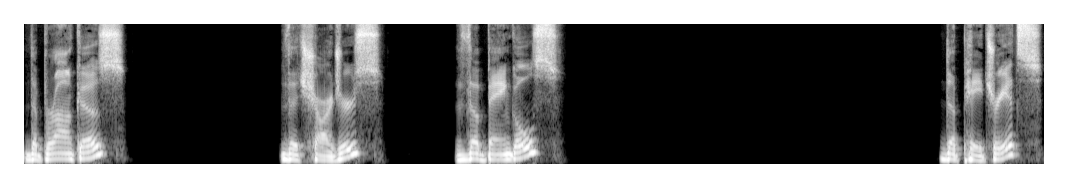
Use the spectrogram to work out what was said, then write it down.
the Broncos, the Chargers, the Bengals, the Patriots.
